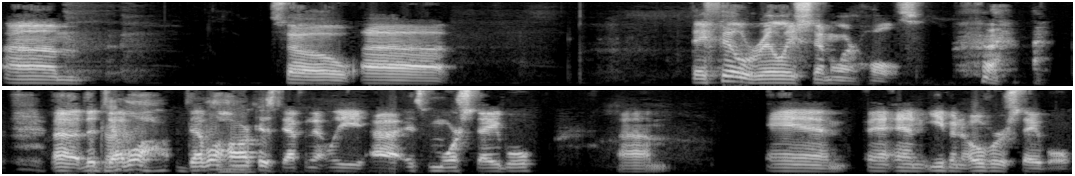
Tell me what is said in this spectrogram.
Um. So uh, they feel really similar holes. uh, the Okay. devil devil hawk is definitely uh, it's more stable, um, and and even overstable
